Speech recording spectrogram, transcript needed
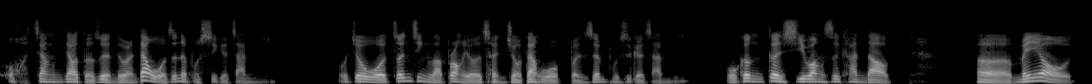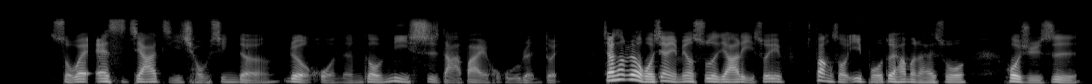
哇，这样要得罪很多人。但我真的不是一个詹迷，我就我尊敬了 Brown 有的成就，但我本身不是个詹迷。我更更希望是看到呃没有所谓 S 加级球星的热火能够逆势打败湖人队，加上热火现在也没有输的压力，所以放手一搏对他们来说或许是。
